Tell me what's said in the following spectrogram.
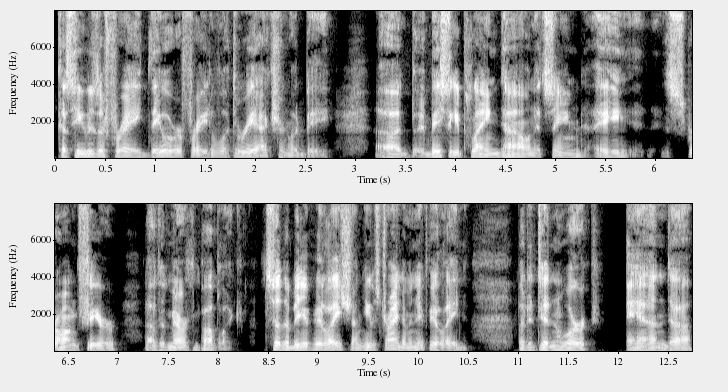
because he was afraid, they were afraid of what the reaction would be. Uh, basically, playing down, it seemed, a strong fear of the American public. So the manipulation, he was trying to manipulate, but it didn't work. And uh,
